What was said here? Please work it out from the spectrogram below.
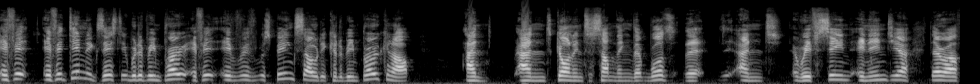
if it if it didn't exist, it would have been broke. If it if it was being sold, it could have been broken up and and gone into something that was that. And we've seen in India there are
